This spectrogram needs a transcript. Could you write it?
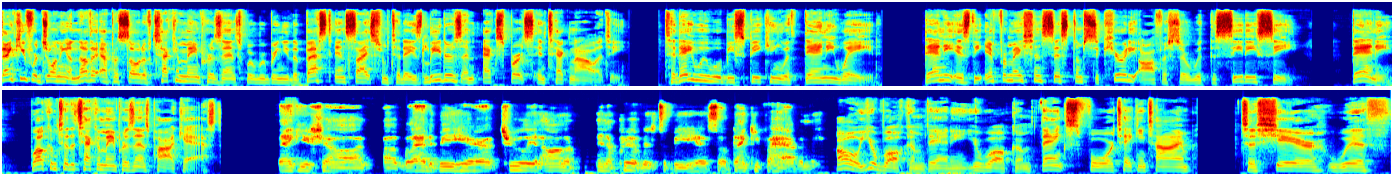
Thank you for joining another episode of Tech and Main Presents, where we bring you the best insights from today's leaders and experts in technology. Today, we will be speaking with Danny Wade. Danny is the Information Systems Security Officer with the CDC. Danny, welcome to the Tech and Main Presents podcast. Thank you, Sean. Uh, glad to be here. Truly an honor and a privilege to be here. So thank you for having me. Oh, you're welcome, Danny. You're welcome. Thanks for taking time to share with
